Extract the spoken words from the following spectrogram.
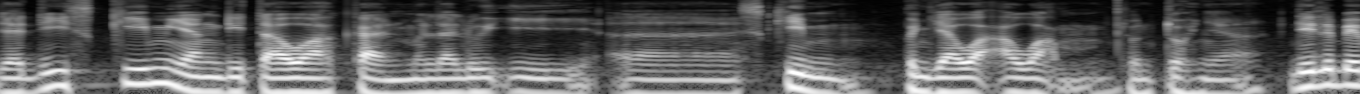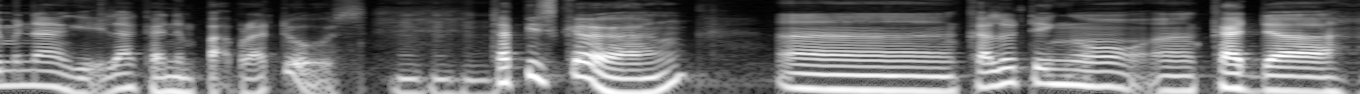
Jadi skim yang ditawarkan melalui uh, skim penjawat awam contohnya dia lebih menarik lah kerana 4%. Hmm. Tapi sekarang uh, kalau tengok uh, kadar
